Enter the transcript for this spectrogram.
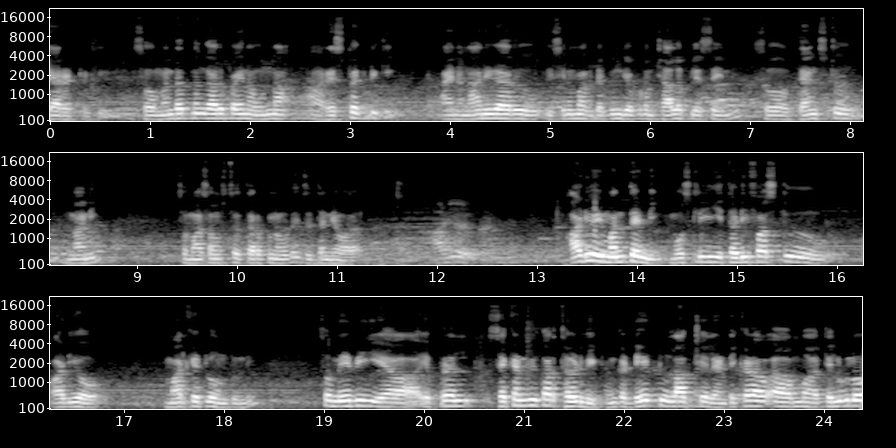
క్యారెక్టర్కి. సో మణరత్నం గారి పైన ఉన్న ఆ రెస్పెక్ట్కి ఆయన నాని గారు ఈ సినిమాకి డబ్బింగ్ చెప్పడం చాలా ప్లస్ అయింది. So thanks to Nani. So మా సంస్థ తరపున కూడా ఇది ధన్యవాదాలు. ఆడియో ఈ month ending mostly thirty first audio మార్కెట్లో ఉంటుంది. So maybe April second week or third week ఇంకా డేట్ లాక్ చేయాలంటే ఇక్కడ మా తెలుగులో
